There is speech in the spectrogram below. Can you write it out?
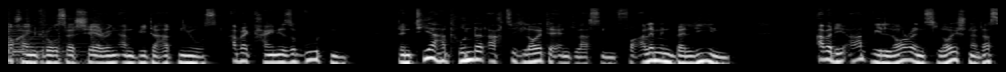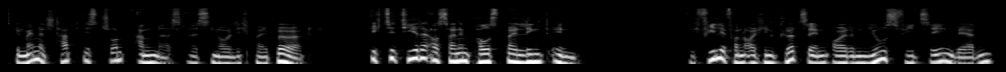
Noch ein großer Sharing-Anbieter hat News, aber keine so guten. Denn Tier hat 180 Leute entlassen, vor allem in Berlin. Aber die Art, wie Lawrence Leuschner das gemanagt hat, ist schon anders als neulich bei Bird. Ich zitiere aus seinem Post bei LinkedIn. Wie viele von euch in Kürze in eurem Newsfeed sehen werden,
